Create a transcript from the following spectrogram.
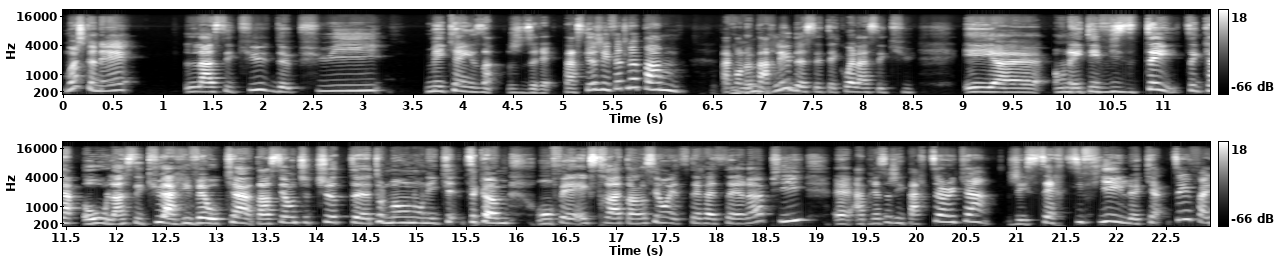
moi, je connais la Sécu depuis mes 15 ans, je dirais, parce que j'ai fait le PAM. Fait qu'on a Mhm. parlé de c'était quoi la Sécu. Et euh, on a été visité, tu sais, quand, oh, la Sécu arrivait au camp, attention, chut, chut, euh, tout le monde, on est, tu sais, comme, on fait extra attention, etc., etc. Puis, euh, après ça, j'ai parti un camp, j'ai certifié le camp, tu sais, fait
